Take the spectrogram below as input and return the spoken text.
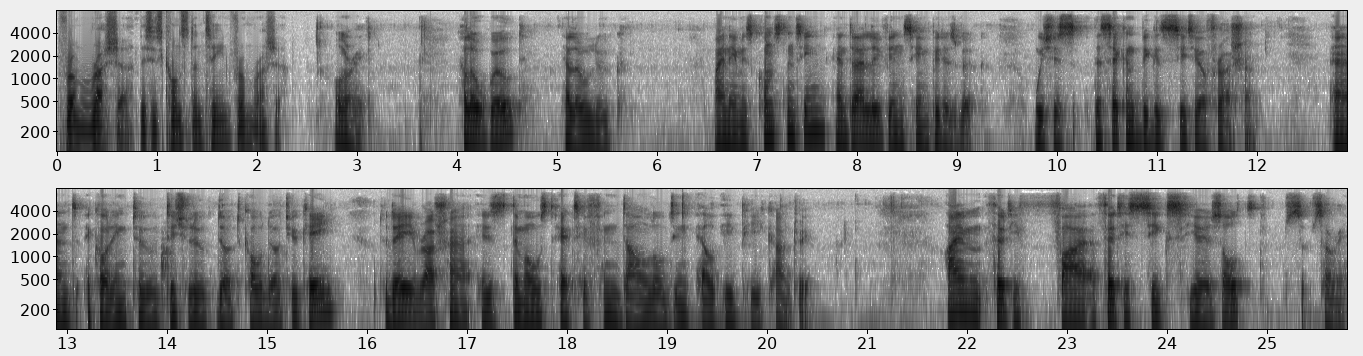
from Russia. This is Konstantin from Russia. All right. Hello, world. Hello, Luke. My name is Konstantin, and I live in St. Petersburg, which is the second biggest city of Russia. And according to teachluke.co.uk, today Russia is the most active in downloading LEP country. I'm 35, 36 years old. So, sorry,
